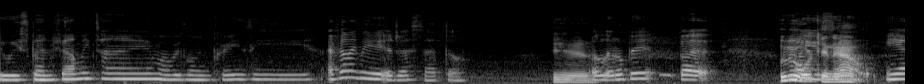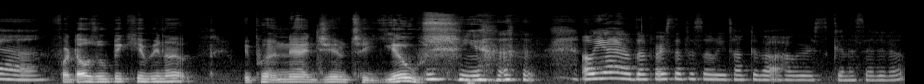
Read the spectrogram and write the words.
Do we spend family time? Are we going crazy? I feel like we addressed that though Yeah. a little bit, but We've been working out. Yeah, For those who be keeping up, we putting that gym to use. yeah. Oh yeah, the first episode we talked about how we were gonna set it up.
